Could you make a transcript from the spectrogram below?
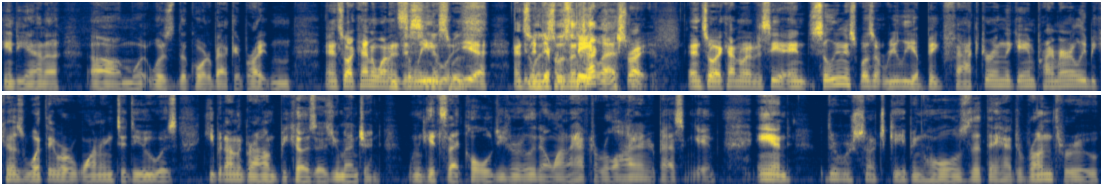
Indiana, um, wa- was the quarterback at Brighton, and so I kind of wanted And to Salinas see was yeah, and in Salinas different was in state Texas, last year. right? And so I kind of wanted to see it. And Salinas wasn't really a big factor in the game, primarily because what they were wanting to do was keep it on the ground. Because, as you mentioned, when it gets that cold, you really don't want to have to rely on your passing game. And there were such gaping holes that they had to run through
